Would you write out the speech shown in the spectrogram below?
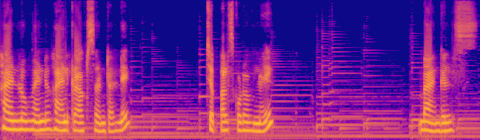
handloom and hand crafts అంటండి. చెప్పల్స్ కూడా ఉన్నాయి. బ్యాంగిల్స్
